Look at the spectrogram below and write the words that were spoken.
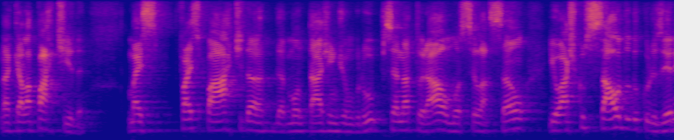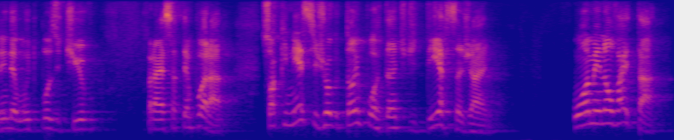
naquela partida. Mas faz parte da, da montagem de um grupo, isso é natural, uma oscilação. E eu acho que o saldo do Cruzeiro ainda é muito positivo para essa temporada. Só que nesse jogo tão importante de terça, Jaime, o homem não vai estar. Tá.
